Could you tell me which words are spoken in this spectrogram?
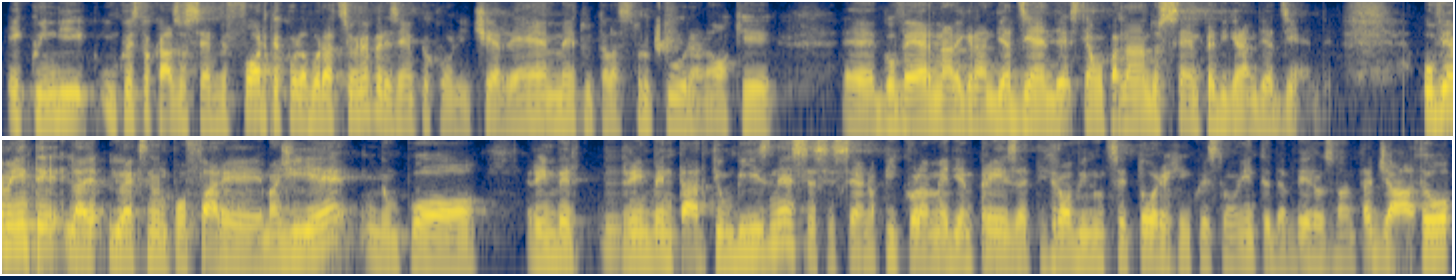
e quindi in questo caso serve forte collaborazione per esempio con i CRM, tutta la struttura no? che eh, governa le grandi aziende, stiamo parlando sempre di grandi aziende. Ovviamente la UX non può fare magie, non può reinventarti un business, se sei una piccola media impresa e ti trovi in un settore che in questo momento è davvero svantaggiato,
